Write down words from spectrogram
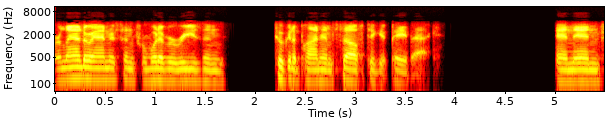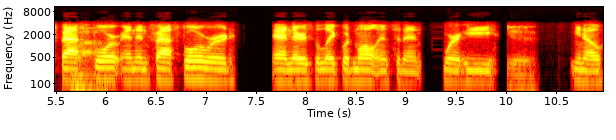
Orlando Anderson, for whatever reason, took it upon himself to get payback and then fast wow. forward and then fast forward and there's the Lakewood Mall incident where he yeah. you know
